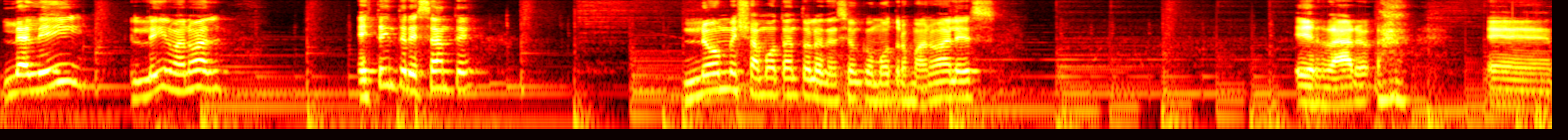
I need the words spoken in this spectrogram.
La leí, leí el manual. Está interesante. No me llamó tanto la atención como otros manuales. Es raro. eh,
